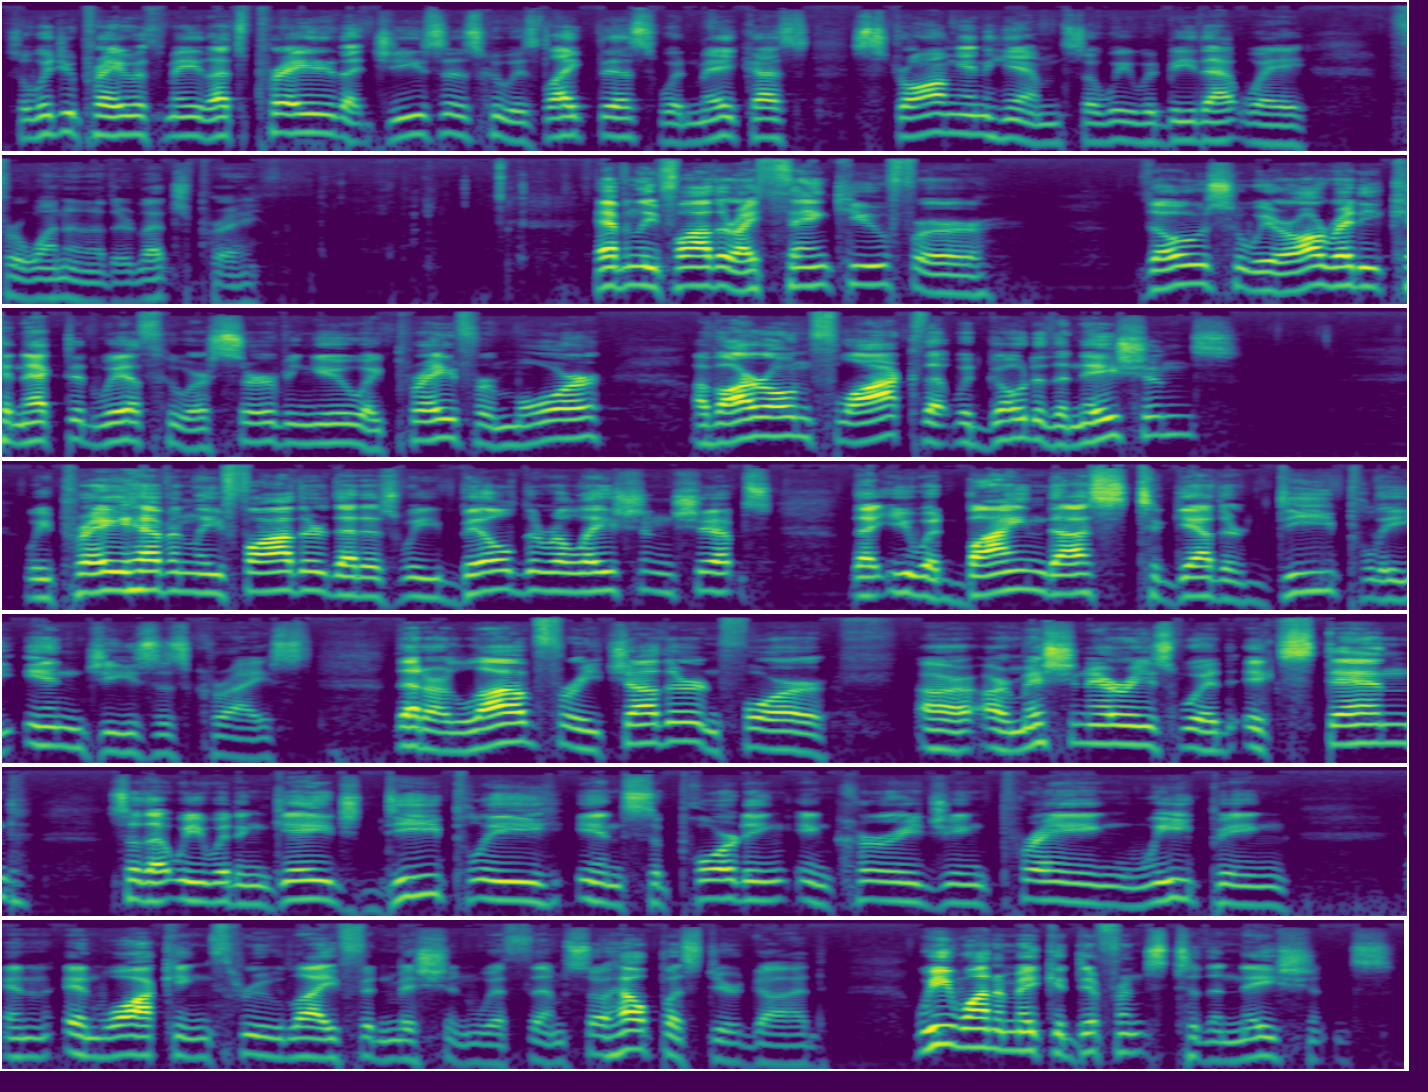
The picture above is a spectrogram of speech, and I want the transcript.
So, would you pray with me? Let's pray that Jesus, who is like this, would make us strong in Him so we would be that way for one another. Let's pray. Heavenly Father, I thank you for those who we are already connected with, who are serving you. I pray for more of our own flock that would go to the nations. We pray, Heavenly Father, that as we build the relationships, that you would bind us together deeply in Jesus Christ, that our love for each other and for our, our missionaries would extend so that we would engage deeply in supporting, encouraging, praying, weeping, and, and walking through life and mission with them. So help us, dear God. We want to make a difference to the nations,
